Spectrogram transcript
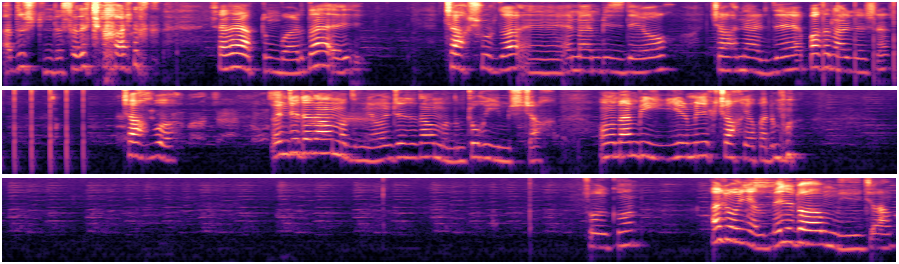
Adı üstünde sana çakarlık. Şaka yaptım bu arada. Ee, Çah şurada. Ee, hemen bizde yok. Çah nerede? Bakın arkadaşlar. Çah bu. Önceden almadım ya. Önceden almadım. Çok iyiymiş çah. Onu ben bir 20'lik çah yaparım. Soygun. Hadi oynayalım. Beni de almayacağım.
